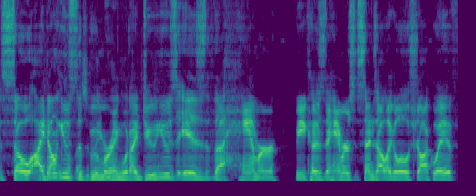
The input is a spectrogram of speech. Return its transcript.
So I don't use the that's a big boomerang. What I do use is the hammer because the hammer sends out like a little shockwave,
